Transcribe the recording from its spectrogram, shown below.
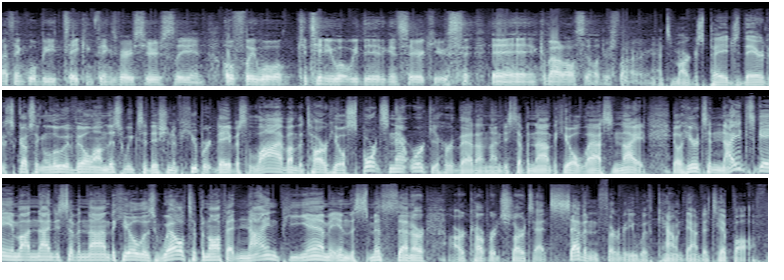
I think we'll be taking things very seriously, and hopefully we'll continue what we did against Syracuse and come out all cylinders firing. That's Marcus Paige there discussing Louisville on this week's edition of Hubert Davis live on the Tar Heel Sports Network. You heard that on 97.9 The Hill last night. You'll hear tonight's game on 97.9 The Hill as well, tipping off at 9 p.m. in the Smith Center. Our coverage starts at 7:30 with countdown to tip-off.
